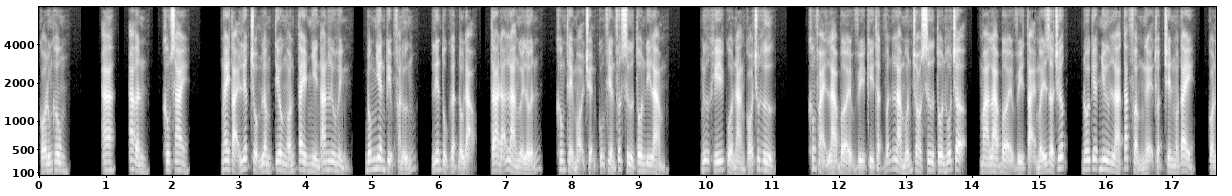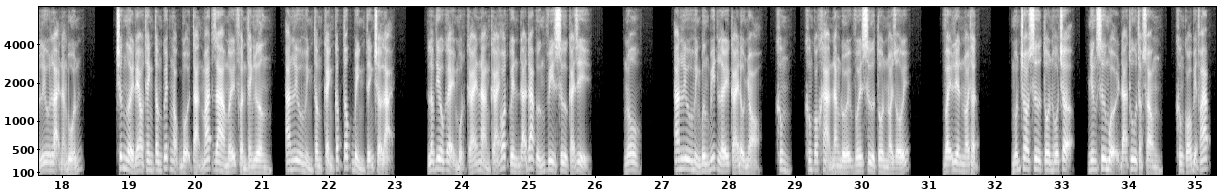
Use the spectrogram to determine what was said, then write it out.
Có đúng không? A a ân, không sai. Ngay tại liếc trộm lâm tiêu ngón tay nhìn an lưu hình, bỗng nhiên kịp phản ứng, liên tục gật đầu đạo, ta đã là người lớn, không thể mọi chuyện cũng phiền phức sư tôn đi làm. Ngữ khí của nàng có chút hư không phải là bởi vì kỳ thật vẫn là muốn cho sư tôn hỗ trợ, mà là bởi vì tại mấy giờ trước, đôi kiết như là tác phẩm nghệ thuật trên ngón tay, còn lưu lại nàng bốn. Trước người đeo thanh tâm quyết ngọc bội tản mát ra mấy phần thanh lương, an lưu hình tâm cảnh cấp tốc bình tĩnh trở lại. Lâm tiêu gậy một cái nàng cái hót quên đã đáp ứng vi sư cái gì? Nô. An lưu hình bưng bít lấy cái đầu nhỏ, không không có khả năng đối với sư tôn nói dối. Vậy liên nói thật. Muốn cho sư tôn hỗ trợ, nhưng sư muội đã thu thập xong, không có biện pháp.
